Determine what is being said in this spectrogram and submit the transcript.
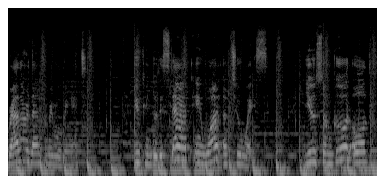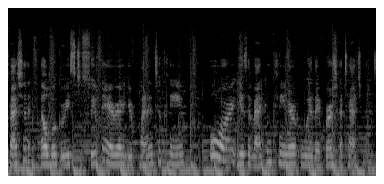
rather than removing it. You can do this step in one of two ways. Use some good old-fashioned elbow grease to sweep the area you're planning to clean or use a vacuum cleaner with a brush attachment.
